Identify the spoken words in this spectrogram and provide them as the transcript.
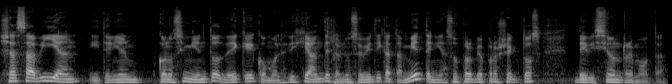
Ya sabían y tenían conocimiento de que, como les dije antes, la Unión Soviética también tenía sus propios proyectos de visión remota.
